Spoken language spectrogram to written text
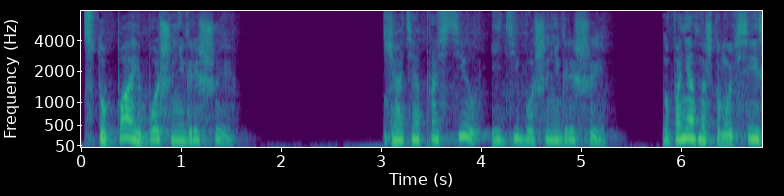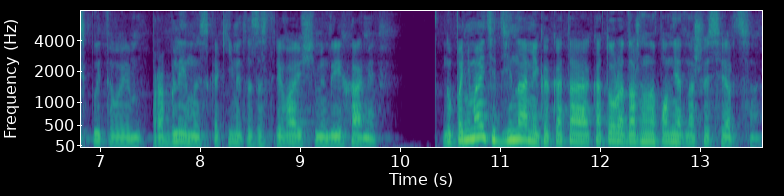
«Ступай больше не греши». «Я тебя простил, иди больше не греши». Ну, понятно, что мы все испытываем проблемы с какими-то застревающими грехами. Но понимаете, динамика, которая должна наполнять наше сердце?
